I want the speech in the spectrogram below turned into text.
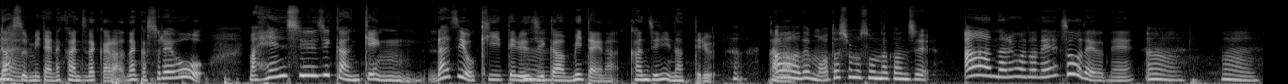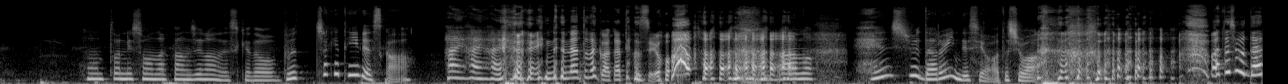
出すみたいな感じだから、なんかそれを、まあ、編集時間兼ラジオ聞いてる時間みたいな感じになってるい。かな、ああ、でも私もそんな感じ。ああなるほどねそうだよねうん。うん。本当にそんな感じなんですけど、ぶっちゃけていいですか？はいはいはい なんとなく分かってますよ あの、編集だるいんですよ、私は。私もだる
